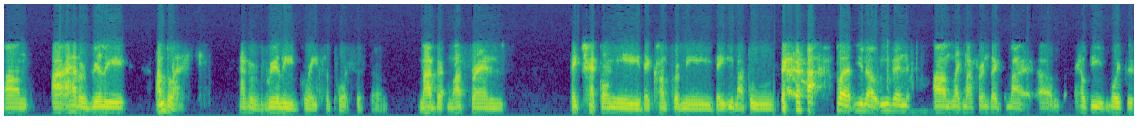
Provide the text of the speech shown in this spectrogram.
Um, I, I have a really, I'm blessed. I have a really great support system my my friends they check on me, they comfort me, they eat my food. but you know, even um, like my friends, like my um, HealtheVoices,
